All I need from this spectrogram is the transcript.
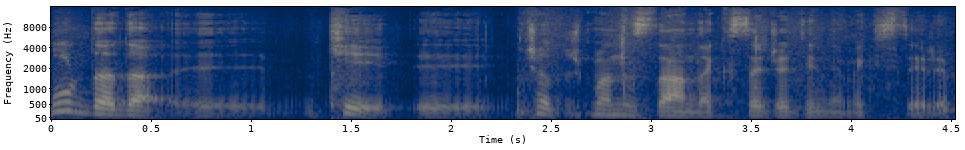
burada da e, ki e, çalışmanızdan da kısaca dinlemek isterim.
